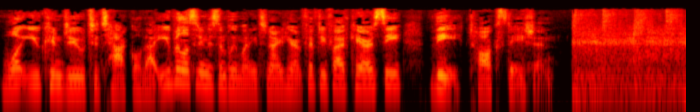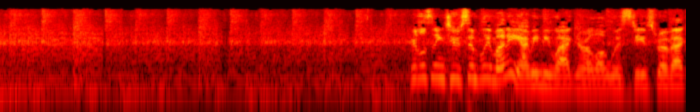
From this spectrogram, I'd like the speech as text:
what you can do to tackle that. You've been listening to Simply Money tonight here at 55 KRC, the talk station. You're listening to Simply Money. I'm Amy Wagner along with Steve Sprovach.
